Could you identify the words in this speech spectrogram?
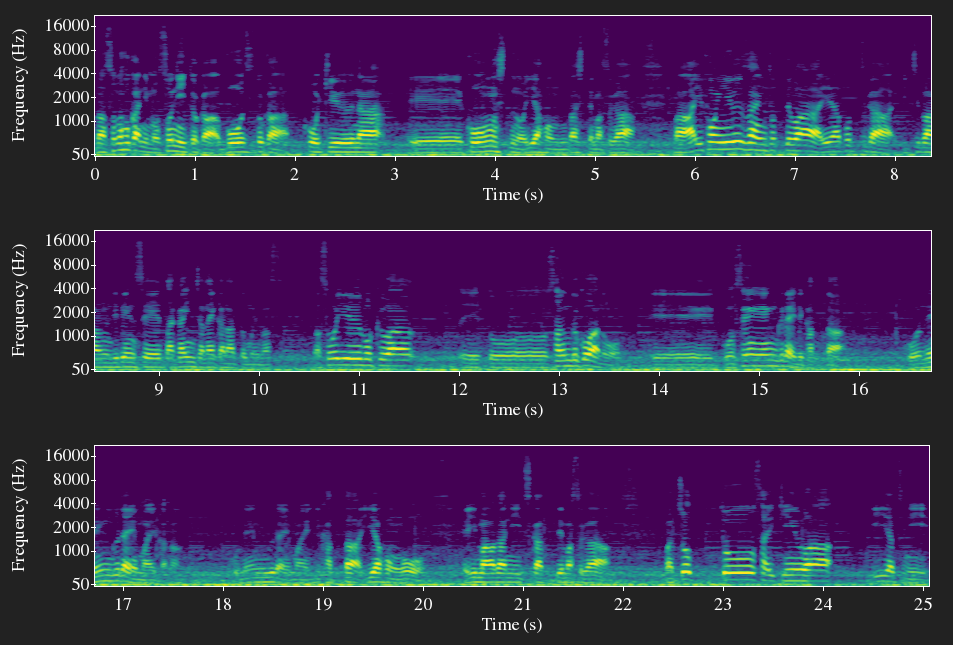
まあ、その他にもソニーとか BOSE とか高級な、えー、高音質のイヤホン出してますが、まあ、iPhone ユーザーにとっては AirPods が一番利便性高いんじゃないかなと思います、まあ、そういう僕は、えーと、サウンドコアの、えー、5000円ぐらいで買った5年ぐらい前かな。5年ぐらい前に買ったイヤホンを未だに使ってますがまあ、ちょっと最近はいいやつに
